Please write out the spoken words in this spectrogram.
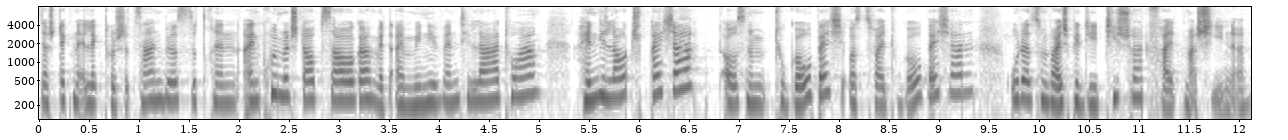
da steckt eine elektrische Zahnbürste drin, ein Krümelstaubsauger mit einem Mini-Ventilator, Handylautsprecher aus einem To-Go-Bech, aus zwei To-Go-Bechern oder zum Beispiel die T-Shirt-Faltmaschine.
